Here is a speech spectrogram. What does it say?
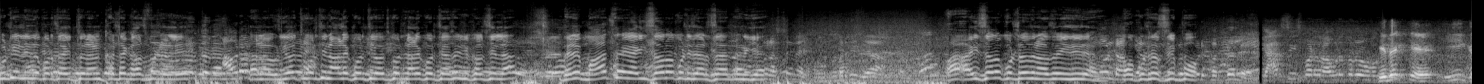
ದುಡ್ಡು ಬರ್ತಾ ಇತ್ತು ನಾನು ಕಟ್ಟಕ್ಕೆ ಹಾಸ್ಪಿಟಲ್ಲಿ ನಾನು ಇವತ್ತು ಕೊಡ್ತೀನಿ, ನಾಳೆ ಕೊಡ್ತೀನಿ, ಇವತ್ತು ಕೊಡ್ತೀನಿ, ನಾಳೆ ಕೊಡ್ತೀನಿ ಅಂತ ನೀವು ಕಳಿಸಿಲ್ಲ. ಬೇರೆ ಮಾತ್ರೆಗೆ ಐದು ಸಾವಿರ ಕೊಟ್ಟಿದ್ದಾರೆ ಸರ್ ನನಗೆ. ಐದು ಸಾವಿರ ಕೊಟ್ಟಿರೋದು ಇದಿದೆ. ಅವ್ರು ಕೊಟ್ಟಿರೋ ಸ್ಲಿಪ್ಪು ಇದಕ್ಕೆ ಈಗ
